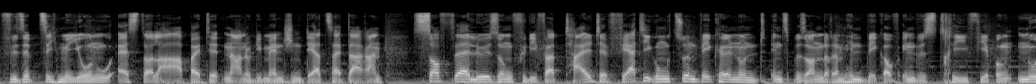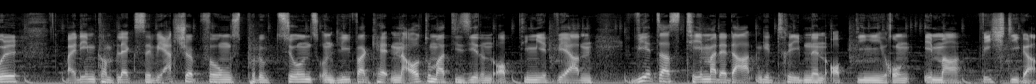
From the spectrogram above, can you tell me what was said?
für 70 Millionen US-Dollar arbeitet Nano Dimension derzeit daran, Softwarelösungen für die verteilte Fertigung zu entwickeln und insbesondere im Hinblick auf Industrie 4.0 bei dem komplexe Wertschöpfungs-, Produktions- und Lieferketten automatisiert und optimiert werden, wird das Thema der datengetriebenen Optimierung immer wichtiger.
